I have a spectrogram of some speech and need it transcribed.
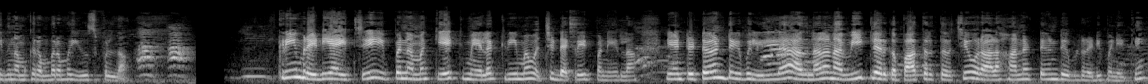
இது நமக்கு ரொம்ப ரொம்ப யூஸ்ஃபுல் தான். க்ரீம் ரெடி ஆயிடுச்சு. இப்போ நம்ம கேக் மேல க்ரீமை வச்சு டெக்கரேட் பண்ணிடலாம். என்கிட்ட டேர்ன் டேபிள் இல்லை. அதனால நான் வீட்டில் இருக்க பாத்திரத்தை வச்சு ஒரு அழகான டேர்ன் டேபிள் ரெடி பண்ணியிருக்கேன்.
